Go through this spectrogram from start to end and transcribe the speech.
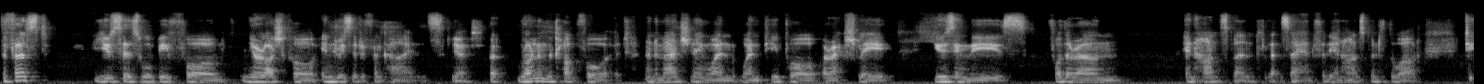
The first uses will be for neurological injuries of different kinds. Yes. But rolling the clock forward and imagining when when people are actually using these for their own enhancement, let's say, and for the enhancement of the world, do,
